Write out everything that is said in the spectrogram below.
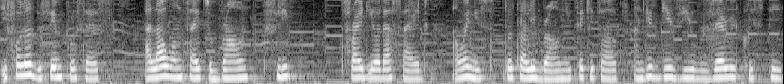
it follows the same process. Allow one side to brown, flip, fry the other side and when it's totally brown you take it out and this gives you very crispy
